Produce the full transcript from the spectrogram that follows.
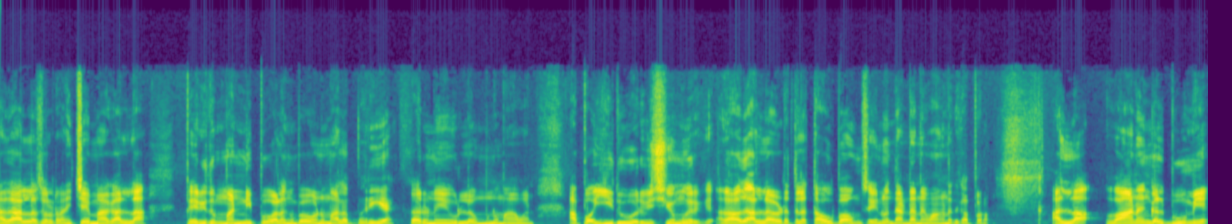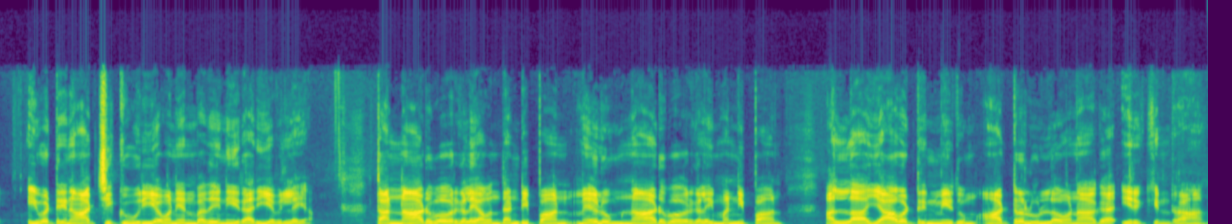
அதான் அல்ல சொல்கிறான் நிச்சயமாக அல்ல பெரிதும் மன்னிப்பு வழங்குபவனும் அளப்பரிய கருணை உள்ளவனும் ஆவான். அப்போது இது ஒரு விஷயமும் இருக்குது அதாவது அல்லாவிடத்தில் தௌபாவும் செய்யணும் தண்டனை வாங்கினதுக்கப்புறம் அல்லாஹ் வானங்கள் பூமி இவற்றின் ஆட்சிக்கு உரியவன் என்பதை நீர் அறியவில்லையா? தான் நாடுபவர்களை அவன் தண்டிப்பான் மேலும் நாடுபவர்களை மன்னிப்பான். அல்லாஹ் யாவற்றின் மீதும் ஆற்றல் உள்ளவனாக இருக்கின்றான்.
